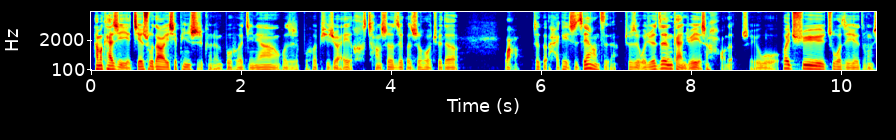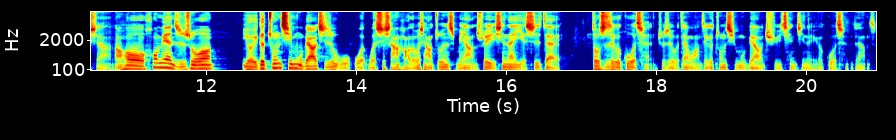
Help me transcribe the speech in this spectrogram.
他们开始也接触到一些平时可能不喝精酿或者是不喝啤酒，哎，尝试了这个之后，觉得哇，这个还可以是这样子的，就是我觉得这种感觉也是好的，所以我会去做这些东西啊。然后后面只是说有一个中期目标，其实我我我是想好的，我想要做成什么样，所以现在也是在。都是这个过程，就是我在往这个中期目标去前进的一个过程，这样子，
